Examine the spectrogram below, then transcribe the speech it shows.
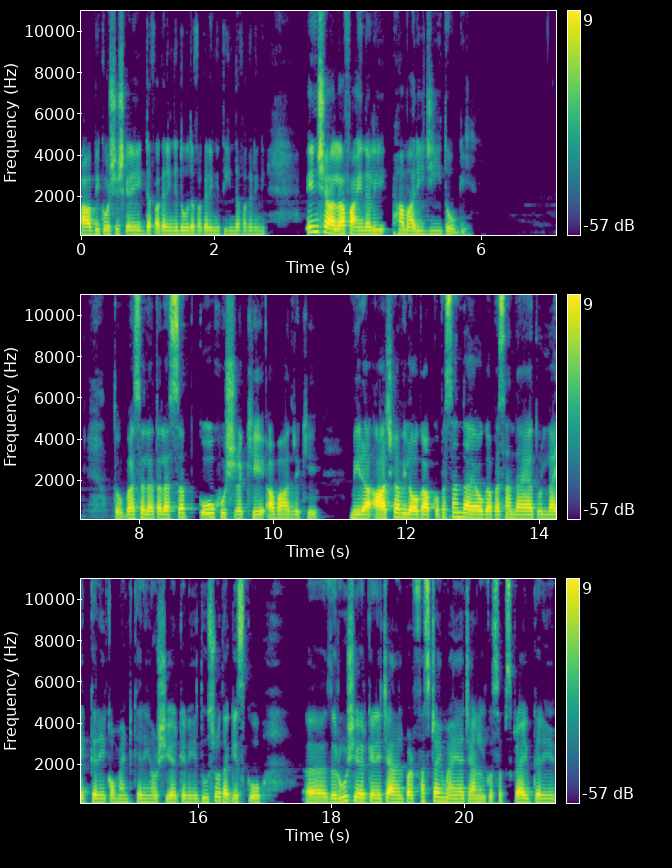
आप भी कोशिश करें एक दफ़ा करेंगे दो दफ़ा करेंगे तीन दफ़ा करेंगे। इन फाइनली हमारी जीत होगी। तो बस अल्लाह ताला सबको खुश रखे आबाद रखे। मेरा आज का व्लॉग आपको पसंद आया होगा पसंद आया तो लाइक करें कमेंट करें और शेयर करें। दूसरों तक इसको ज़रूर शेयर करें चैनल पर। फ़र्स्ट टाइम आया चैनल को सब्सक्राइब करें।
